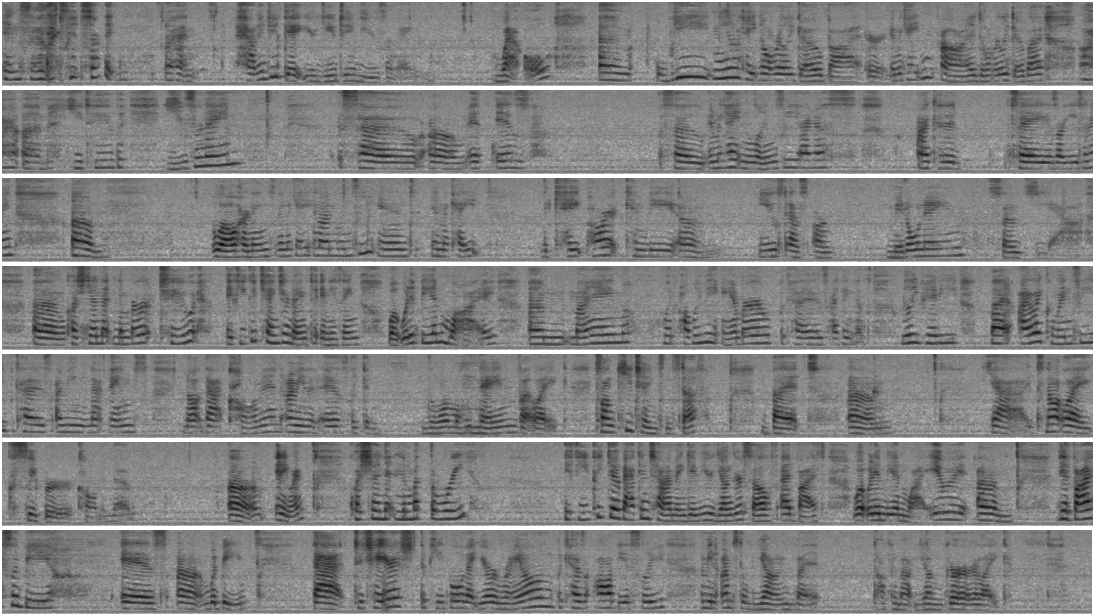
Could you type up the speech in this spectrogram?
And so let's get started. Okay, how did you get your YouTube username? Well, um, we, me and Kate don't really go by, or Emma Kate and I don't really go by our um, YouTube username. So, um, it is, so Emma Kate and Lindsey, I guess, I could say is our username. Um, well, her name's Emma Kate and I'm Lindsey, and Emma Kate, the Kate part can be um, used as our middle name, so yeah. Um, question number two, if you could change your name to anything, what would it be and why? Um, my name would probably be Amber because I think that's really pretty, but I like Lindsey because, I mean, that name's not that common. I mean, it is like a normal name, but like, it's on keychains and stuff, but, um, yeah, it's not like super common though. Um, anyway, question number three. If you could go back in time and give your younger self advice, what would it be and why? It would, um, the advice would be, is, um, would be that to cherish the people that you're around because obviously, I mean, I'm still young, but talking about younger, like,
